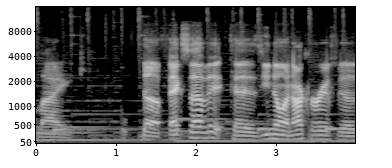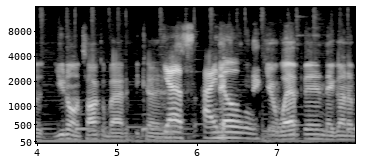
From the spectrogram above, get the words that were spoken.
like the effects of it because you know in our career field you don't talk about it because yes I know your weapon they're gonna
